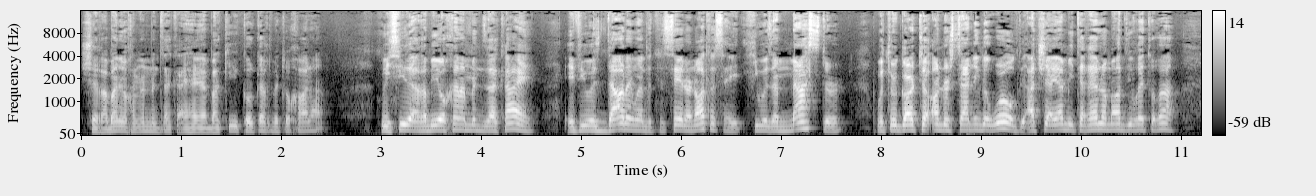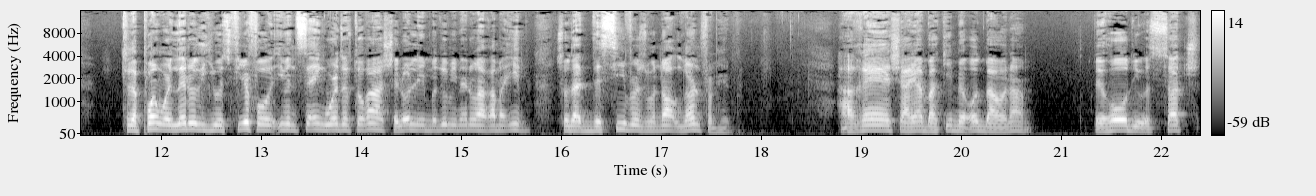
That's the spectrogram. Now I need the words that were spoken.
שרבן יוחנן בן זכאי היה בקיא כל כך בתוך העולם, we see that Rabbi Yochanan ben Zakkai, if he was doubting whether to say it or not to say it, he was a master with regard to understanding the world. To the point where literally he was fearful even saying words of Torah, so that deceivers would not learn from him. Behold, he was such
